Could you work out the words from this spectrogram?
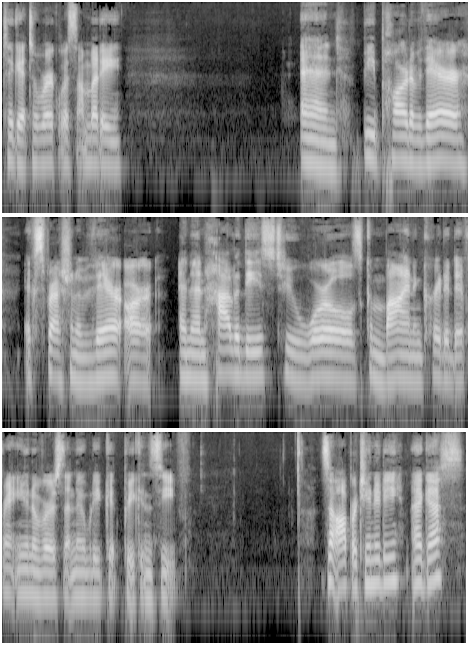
to get to work with somebody and be part of their expression of their art. And then, how do these two worlds combine and create a different universe that nobody could preconceive? It's an opportunity, I guess,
